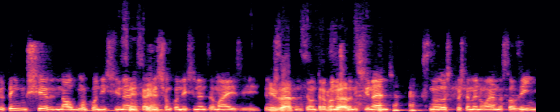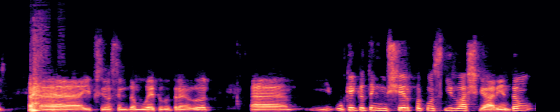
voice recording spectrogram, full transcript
eu tenho que mexer em alguma condicionante, sim, que às vezes são condicionantes a mais e temos exato, que então travar nos condicionantes, senão eles depois também não andam sozinhos uh, e precisam sempre da muleta do treinador. Uh, e o que é que eu tenho que mexer para conseguir lá chegar? E então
